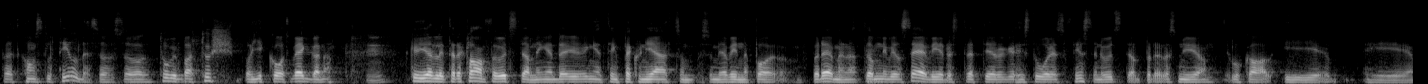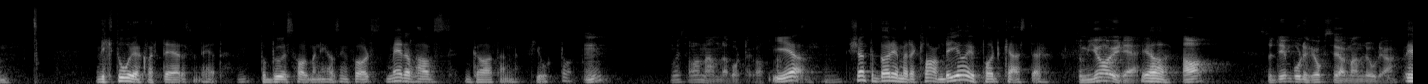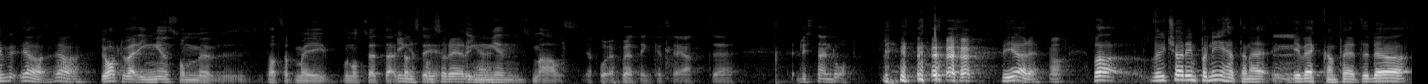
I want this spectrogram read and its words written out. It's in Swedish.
för att konstla till det så, så tog vi bara tusch och gick åt väggarna. Mm. ska göra lite reklam för utställningen. Det är ju ingenting pekuniärt som, som jag vinner på, på det, men att om ni vill se Virus 30-åriga historia så finns den utställd på deras nya lokal i, i Victoriakvarteret, som det heter, Mm. på Busholmen i Helsingfors, Medelhavsgatan 14. Mm. De har ju sådana namn där borta. Ja, skönt att börja med reklam. Det gör ju podcaster. De gör ju det. Ja, Ja. Så det borde vi också göra med andra ord. Ja. Ja, ja. Jag har tyvärr ingen som eh, satsar på mig på något sätt där. Ingen är sponsorering. Ingen som alls. Jag får, jag får helt enkelt säga att eh, lyssna ändå. Vi gör det. Ja. Va, vi kör in på nyheterna Mm. i veckan, Peter. Det, har-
